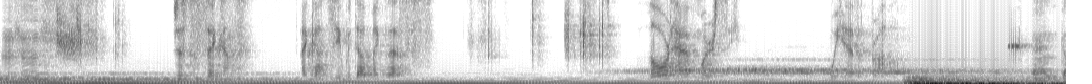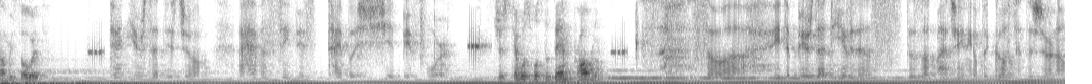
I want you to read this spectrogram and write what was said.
Mm-hmm. Just a second. I can't see without my glasses. Lord have mercy. We have a problem. And can we solve it? Ten years at this job, I haven't seen this type of shit before. Just tell us what's the damn problem. So, so uh, it appears that the evidence does not match any of the ghosts in the journal.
